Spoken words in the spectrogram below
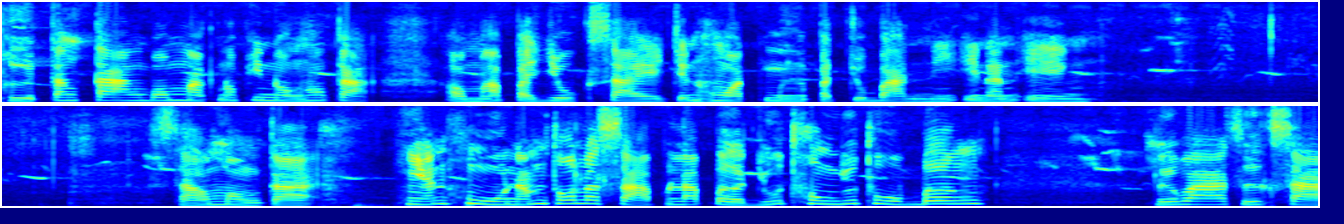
พืชต่างๆบ่มักเนาะพี่น้องเฮาก็เอามาประยุกต์ใส่จนฮอดมือปัจจุบันนี้อีนั่นเอง สาวมองก็เหียนหูน้ำโทรศัพท์เวลาเปิดยูทง YouTube เบิ่งหรือว่าศึกษา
